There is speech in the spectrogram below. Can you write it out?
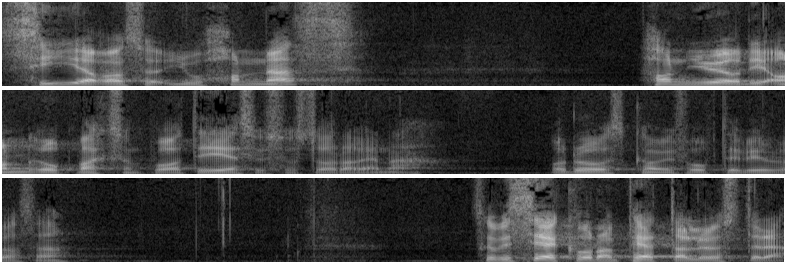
sier altså Johannes Han gjør de andre oppmerksom på at det er Jesus som står der inne. Og da kan vi få opp det bibelverset skal vi se hvordan Peter løste det.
